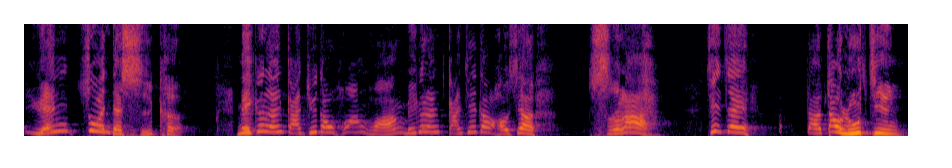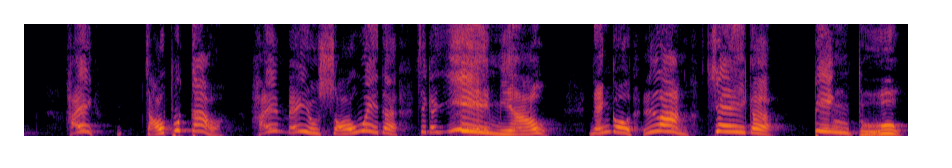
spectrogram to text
严峻的时刻，每个人感觉到慌惶，每个人感觉到好像死了，现在到到如今还找不到，还没有所谓的这个疫苗能够让这个病毒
